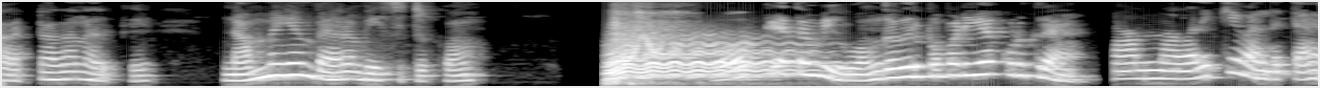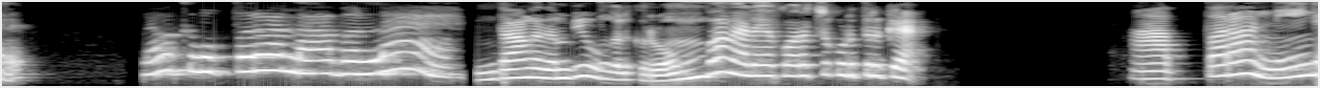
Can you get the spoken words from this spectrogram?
கரெக்டாக தானே இருக்குது நம்ம ஏன் பேரம் பேசிகிட்டு இருக்கோம்? ஓகே தம்பி உங்க விருப்பப்படியே கொடுக்குறேன். அம்மா வழிக்கு வந்துட்டாரு. நமக்கு முப்பது ரூபா லாபம்ல. இந்தாங்க தம்பி உங்களுக்கு ரொம்ப விலைய குறைச்சு கொடுத்துருக்கேன். அப்புறம் நீங்க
